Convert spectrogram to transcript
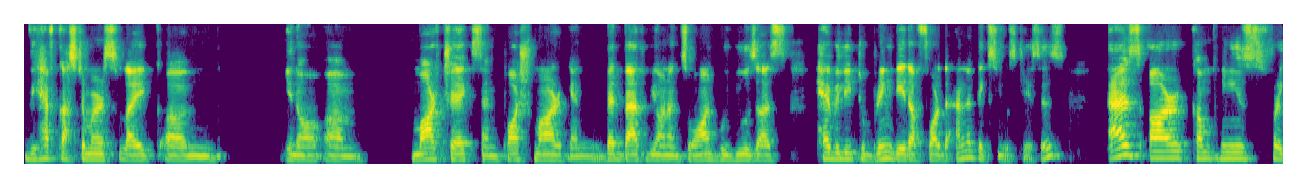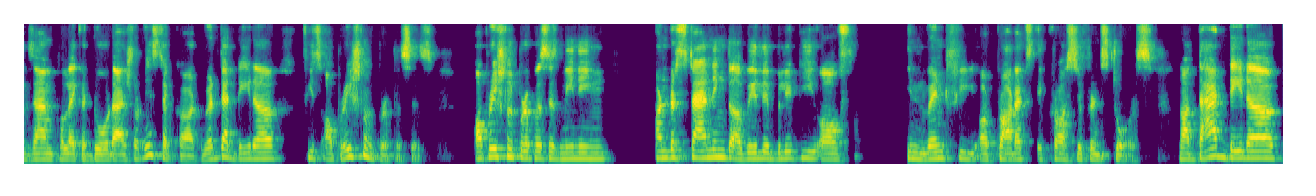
we have customers like, um, you know, um, Marchex and Poshmark and Bed Bath Beyond and so on, who use us heavily to bring data for the analytics use cases, as are companies, for example, like a DoorDash or Instacart, where that data feeds operational purposes. Operational purposes meaning understanding the availability of inventory or products across different stores. Now that data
